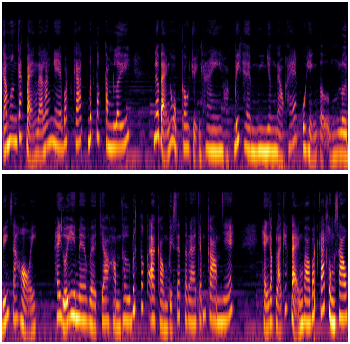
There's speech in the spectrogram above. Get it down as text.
Cảm ơn các bạn đã lắng nghe podcast bích tất tâm lý. Nếu bạn có một câu chuyện hay hoặc biết thêm nguyên nhân nào khác của hiện tượng lười biếng xã hội, hãy gửi email về cho hòm thư bích tất a com nhé. Hẹn gặp lại các bạn vào podcast tuần sau.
